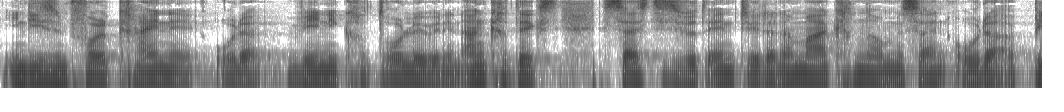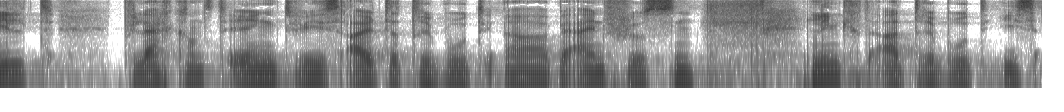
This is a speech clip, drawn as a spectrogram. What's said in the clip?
in diesem Fall keine oder wenig Kontrolle über den Ankertext. Das heißt, es wird entweder der Markenname sein oder ein Bild. Vielleicht kannst du irgendwie das Alt-Attribut äh, beeinflussen. Linked-Attribut ist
